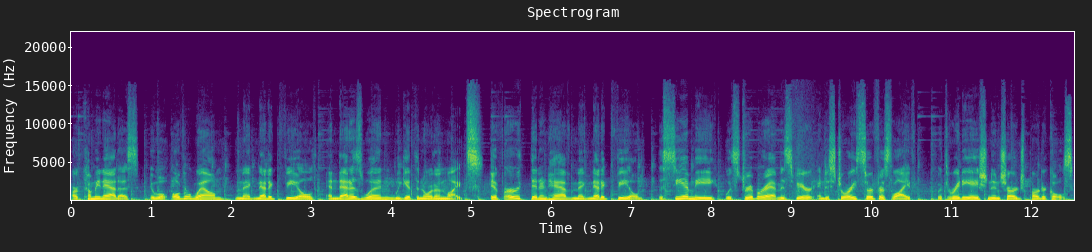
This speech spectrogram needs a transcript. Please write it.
are coming at us, it will overwhelm the magnetic field, and that is when we get the northern lights. If Earth didn't have a magnetic field, the CME would strip our atmosphere and destroy surface life with radiation and charged particles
